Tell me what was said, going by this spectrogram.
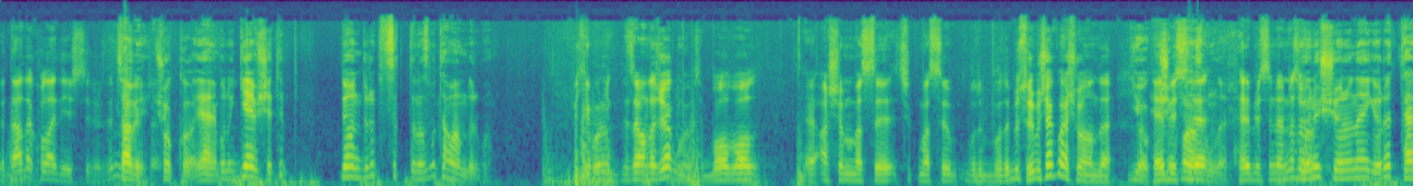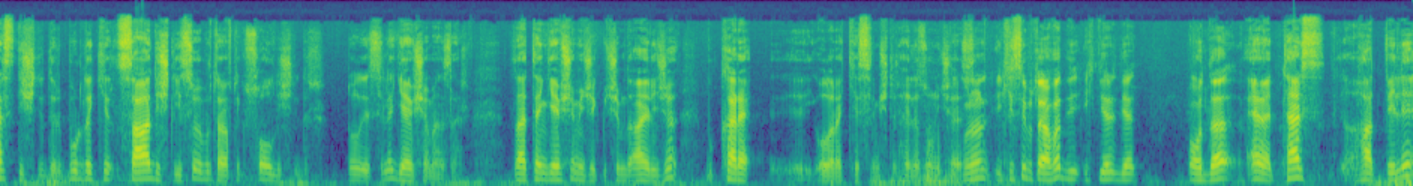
Ve daha da kolay değiştirir değil mi? Tabii bıçaklar? çok kolay. Yani bunu gevşetip döndürüp sıktınız mı tamamdır bu. Peki bunun dezavantajı yok mu? Mesela bol bol aşınması, çıkması, burada, burada bir sürü bıçak var şu anda. Yok Her çıkmaz birisine, bunlar. her birisine nasıl? Dönüş yönüne göre ters dişlidir. Buradaki sağ dişli ise öbür taraftaki sol dişlidir. Dolayısıyla gevşemezler. Zaten gevşemeyecek biçimde ayrıca bu kare e, olarak kesilmiştir helezon içerisinde. Bunun ikisi bu tarafa, diğer, diğer o da Evet ters hatveli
